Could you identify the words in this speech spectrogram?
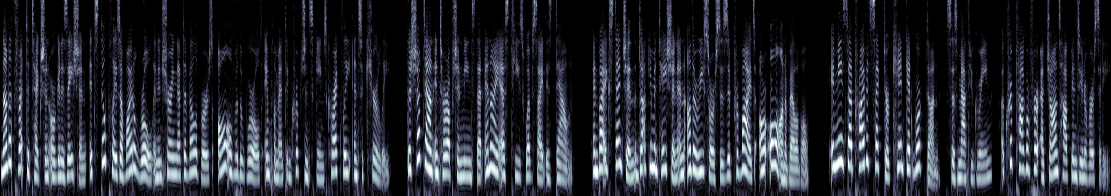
not a threat detection organization, it still plays a vital role in ensuring that developers all over the world implement encryption schemes correctly and securely. The shutdown interruption means that NIST's website is down, and by extension, the documentation and other resources it provides are all unavailable. It means that private sector can't get work done, says Matthew Green, a cryptographer at Johns Hopkins University.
